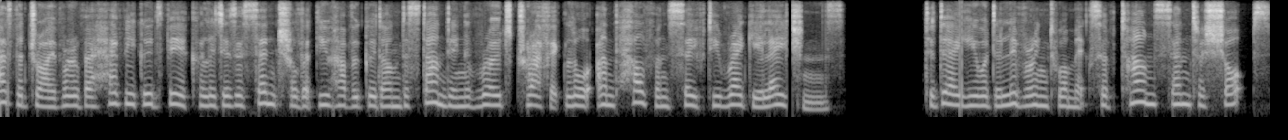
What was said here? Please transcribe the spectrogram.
As the driver of a heavy goods vehicle it is essential that you have a good understanding of road traffic law and health and safety regulations. Today you are delivering to a mix of town center shops,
